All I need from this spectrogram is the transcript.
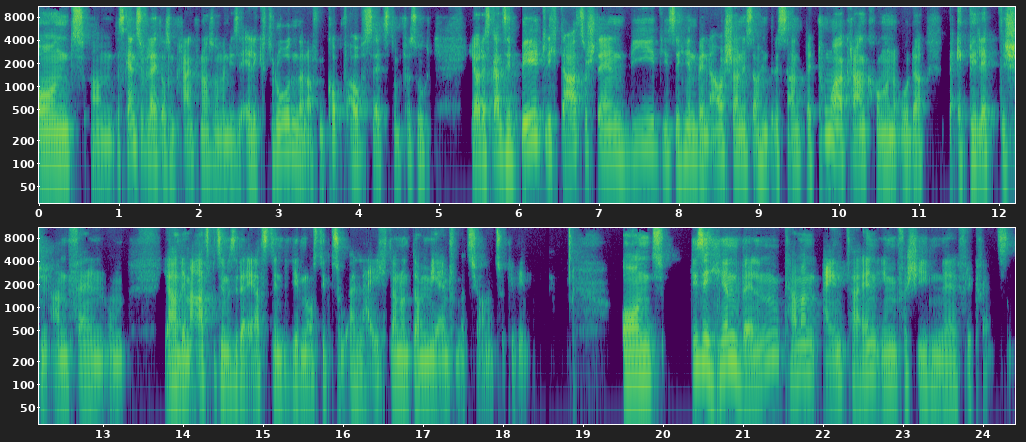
Und ähm, das kennst du vielleicht aus dem Krankenhaus, wo man diese Elektroden dann auf den Kopf aufsetzt und versucht, ja, das Ganze bildlich darzustellen, wie diese Hirnwellen ausschauen, ist auch interessant bei Tumorerkrankungen oder bei epileptischen Anfällen, um ja, dem Arzt bzw. der Ärztin die Diagnostik zu erleichtern und da mehr Informationen zu gewinnen. Und diese Hirnwellen kann man einteilen in verschiedene Frequenzen.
